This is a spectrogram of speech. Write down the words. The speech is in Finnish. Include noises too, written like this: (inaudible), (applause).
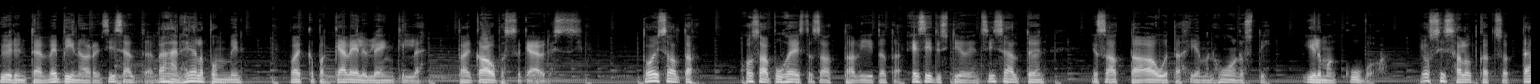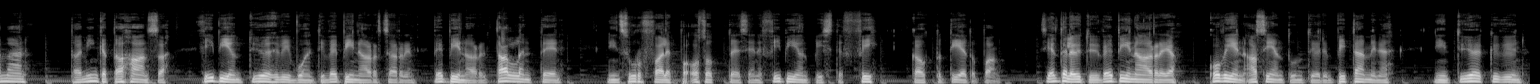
hyödyntää webinaarin sisältöä vähän helpommin, vaikkapa kävelylenkillä tai kaupassa käydessä. Toisaalta osa puheista saattaa viitata esitystiojen sisältöön ja saattaa aueta hieman huonosti ilman kuvaa. Jos siis haluat katsoa tämän tai minkä tahansa Fibion työhyvinvointi webinaarisarjan webinaarin tallenteen, niin surffailepa osoitteeseen fibion.fi kautta tietopankki. Sieltä löytyy webinaareja, kovien asiantuntijoiden pitäminä niin työkyvyn,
